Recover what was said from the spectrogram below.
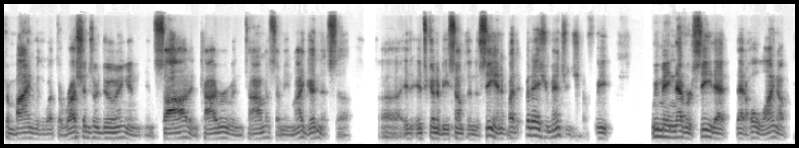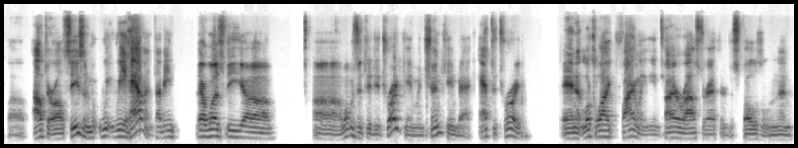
combined with what the Russians are doing, and, and Saad and Kyrou and Thomas, I mean, my goodness, uh, uh, it, it's going to be something to see. And but but as you mentioned, Jeff, we we may never see that that whole lineup uh, out there all season. We we haven't. I mean, there was the uh, what was it, the Detroit game when Schenn came back at Detroit and it looked like finally the entire roster at their disposal. And then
